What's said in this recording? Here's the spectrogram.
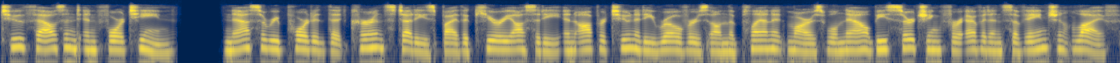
2014, NASA reported that current studies by the Curiosity and Opportunity rovers on the planet Mars will now be searching for evidence of ancient life,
